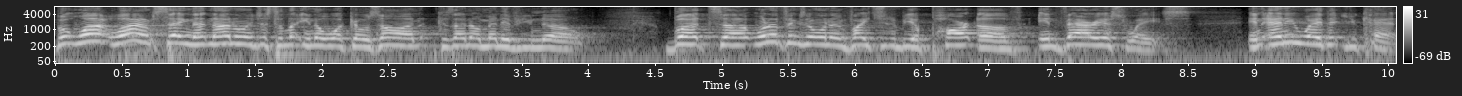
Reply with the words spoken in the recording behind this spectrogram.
But why, why I'm saying that, not only just to let you know what goes on, because I know many of you know, but uh, one of the things I want to invite you to be a part of in various ways, in any way that you can,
